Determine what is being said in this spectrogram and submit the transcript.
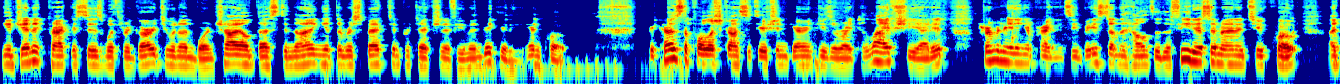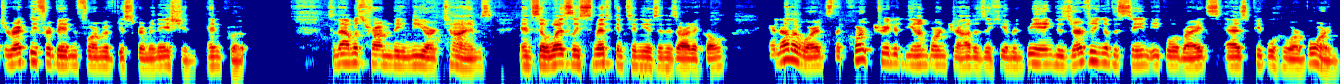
eugenic practices with regard to an unborn child, thus denying it the respect and protection of human dignity, end quote. Because the Polish constitution guarantees a right to life, she added, terminating a pregnancy based on the health of the fetus amounted to, quote, a directly forbidden form of discrimination, end quote. So that was from the New York Times. And so Wesley Smith continues in his article in other words, the court treated the unborn child as a human being deserving of the same equal rights as people who are born.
